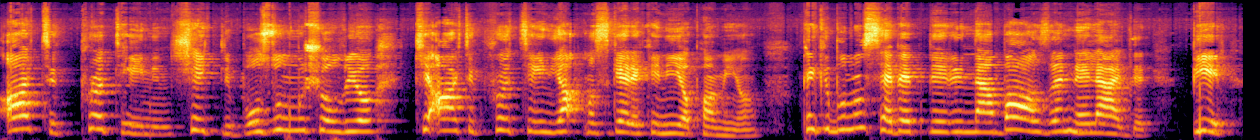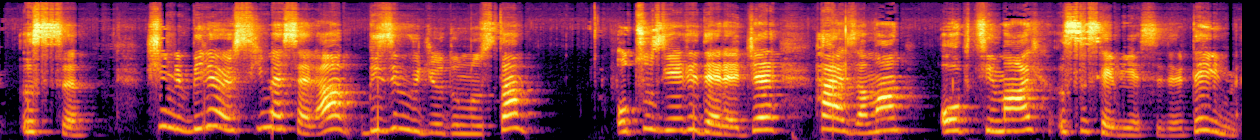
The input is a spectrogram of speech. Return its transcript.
artık proteinin şekli bozulmuş oluyor ki artık protein yapması gerekeni yapamıyor. Peki bunun sebeplerinden bazıları nelerdir? Bir, ısı. Şimdi biliyoruz ki mesela bizim vücudumuzda 37 derece her zaman optimal ısı seviyesidir değil mi?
